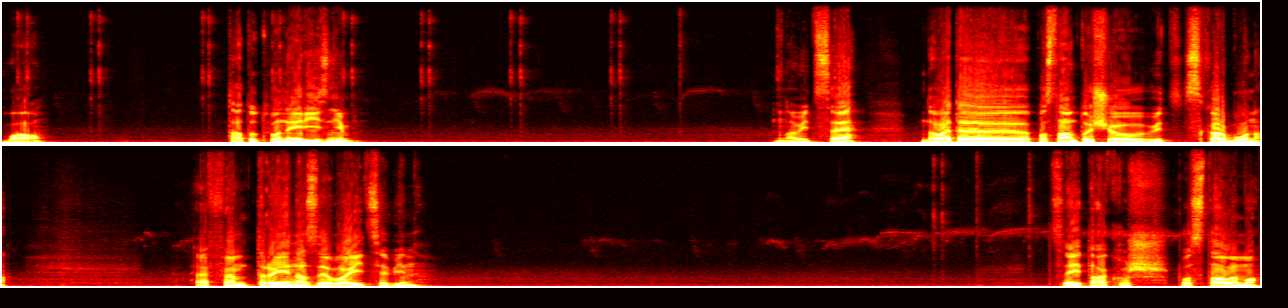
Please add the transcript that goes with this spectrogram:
Вау. Та тут вони різні. Навіть це. Давайте поставимо той, що від з карбона. FM3 називається він. Цей також поставимо.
